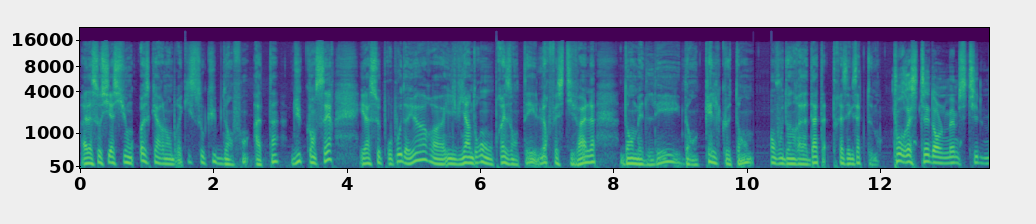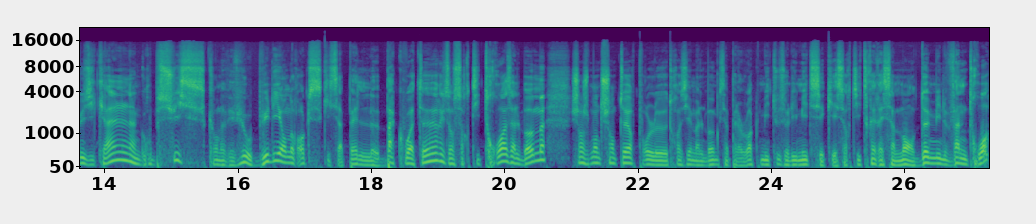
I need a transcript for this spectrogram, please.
à l'association Oscar Lambret qui s'occupe d'enfants atteints du cancer. Et à ce propos d'ailleurs, euh, ils viendront présenter leur festival dans Medley dans quelques temps. On vous donnera la date très exactement. Pour rester dans le même style musical, un groupe suisse qu'on avait vu au Bully on Rocks qui s'appelle Backwater. Ils ont sorti trois albums. Changement de chanteur pour le troisième album qui s'appelle Rock Me to the Limits et qui est sorti très récemment en 2023.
